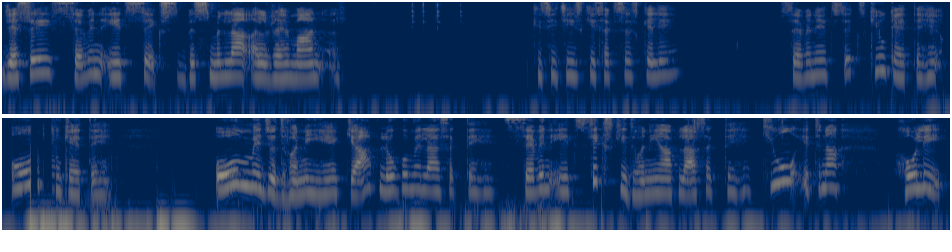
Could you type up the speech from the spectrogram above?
जैसे सेवन एट सिक्स बिस्मिल्ला अल रहमान किसी चीज़ की सक्सेस के लिए? सेवन एट सिक्स क्यों कहते हैं? ओम क्यों कहते हैं? ओम में जो ध्वनि है, क्या आप लोगों में ला सकते हैं? सेवन एट सिक्स की ध्वनि आप ला सकते हैं। क्यों इतना होली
